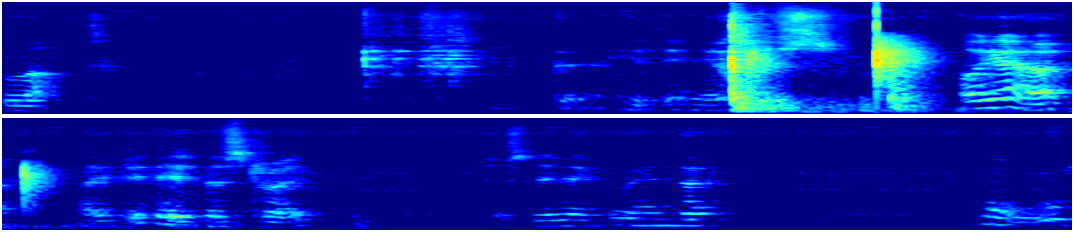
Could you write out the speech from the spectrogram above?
blocked. Gonna hit any of this. Oh yeah, I did hit the stripe. Just didn't go in the hole.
